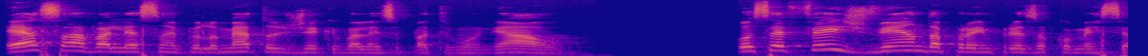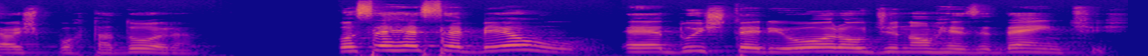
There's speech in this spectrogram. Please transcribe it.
essa avaliação é pelo método de equivalência patrimonial? Você fez venda para empresa comercial exportadora? Você recebeu é, do exterior ou de não residentes?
